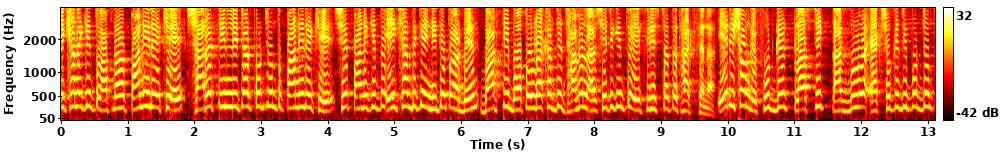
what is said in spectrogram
এইখানে কিন্তু আপনারা পানি রেখে সাড়ে তিন লিটার পর্যন্ত পানি রেখে সে পানি কিন্তু এইখান থেকে নিতে পারবেন। বাড়তি বোতল রাখার যে ঝামেলা, সেটি কিন্তু এই ফ্রিজটাতে থাকছে না। এরই সঙ্গে ফুড গ্রেড প্লাস্টিক তাকগুলো একশো কেজি পর্যন্ত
